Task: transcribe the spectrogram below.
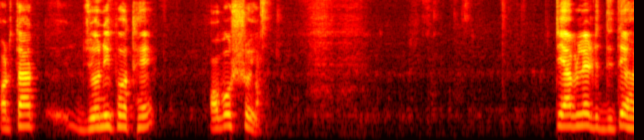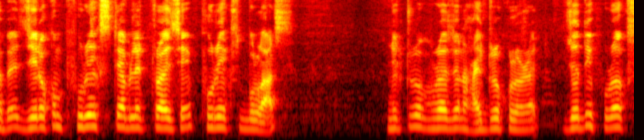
অর্থাৎ জনিপথে অবশ্যই ট্যাবলেট দিতে হবে। যেরকম ফুরেক্স ট্যাবলেট রয়েছে ফুরেক্স বোলাস নিট্রোভোরাজন হাইড্রোক্লোরাইড যদি ফুরেক্স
